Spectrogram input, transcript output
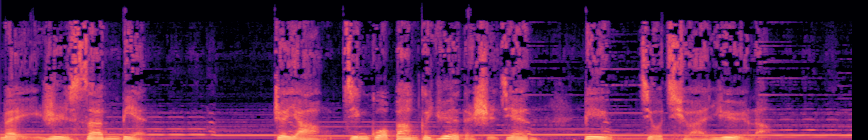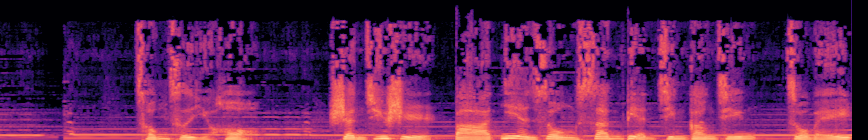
每日三遍。这样，经过半个月的时间，病就痊愈了。从此以后，沈居士把念诵三遍《金刚经》作为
